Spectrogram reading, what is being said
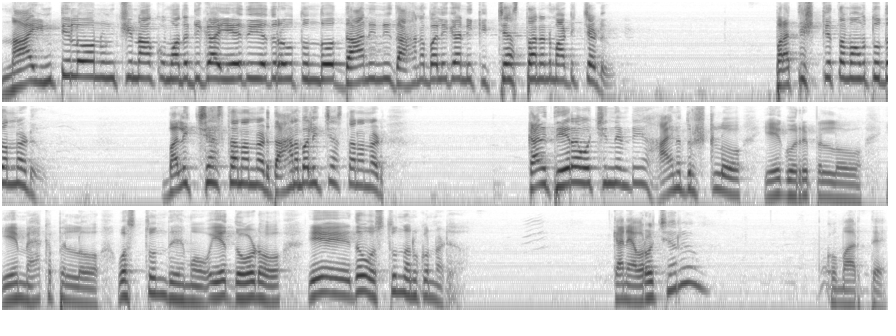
నా ఇంటిలో నుంచి నాకు మొదటిగా ఏది ఎదురవుతుందో దానిని దహన బలిగా నీకు ఇచ్చేస్తానని మాటిచ్చాడు. ప్రతిష్ఠితం అవుతుందన్నాడు బలిచ్చేస్తానన్నాడు దహన బలిచ్చేస్తానన్నాడు. కానీ తీరా వచ్చిందండి ఆయన దృష్టిలో ఏ గొర్రె పిల్లో ఏ మేకపిల్లో వస్తుందేమో ఏ దూడో ఏదో వస్తుంది అనుకున్నాడు కానీ ఎవరు వచ్చారు కుమార్తె.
